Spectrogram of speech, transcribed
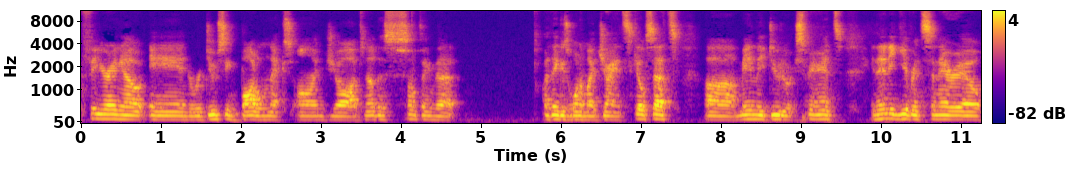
figuring out and reducing bottlenecks on jobs. Now, this is something that I think is one of my giant skill sets, uh, mainly due to experience. In any given scenario,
